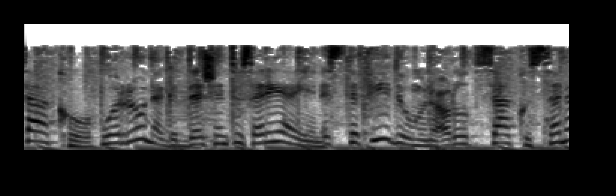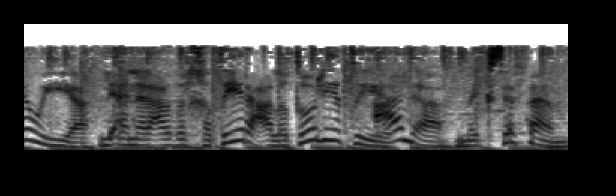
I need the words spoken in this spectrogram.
ساكو. ورونا قديش أنتم سريعين. استفيدوا من عروض ساكو السنوية لأن العرض الخطير على طول يطير. على Mix FM.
